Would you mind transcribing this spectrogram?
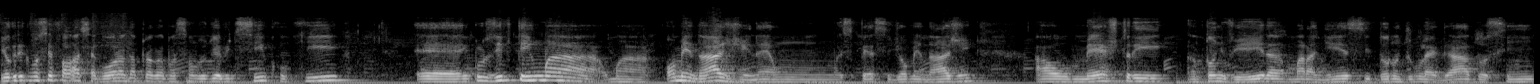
e eu queria que você falasse agora da programação do dia 25, que é, inclusive tem uma, uma homenagem, né, uma espécie de homenagem ao mestre Antônio Vieira, maranhense, dono de um legado assim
